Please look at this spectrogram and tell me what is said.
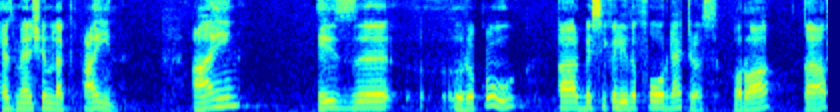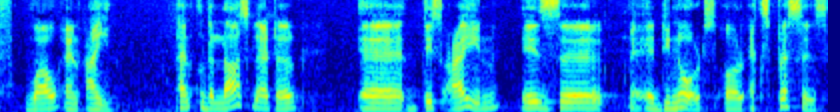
as mentioned like ain. Ain is uh, are basically the four letters ra, kaf, waw, and ain. And the last letter, uh, this ain is uh, uh, denotes or expresses,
